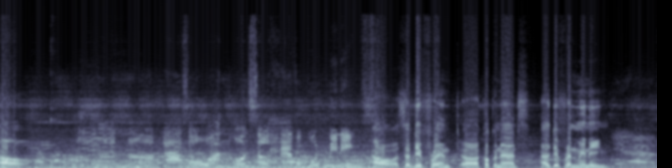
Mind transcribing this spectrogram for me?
Oh. And uh, other one also have a good meanings. Oh, so different uh, coconuts has different meaning. Yes.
